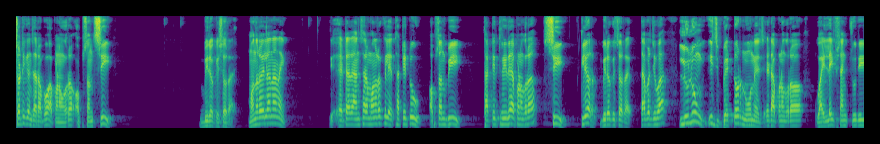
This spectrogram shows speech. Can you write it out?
सठिक आंसर हम आप ऑप्शन सी वीर किशोर राय मन रहा ना ना यार आंसर मन रखिले thirty two option B thirty three आप सी क्लीयर वीर किशोर राय तापर जावा Lulung is better known as at आपर व्वल्ड लाइफ सांचुरी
